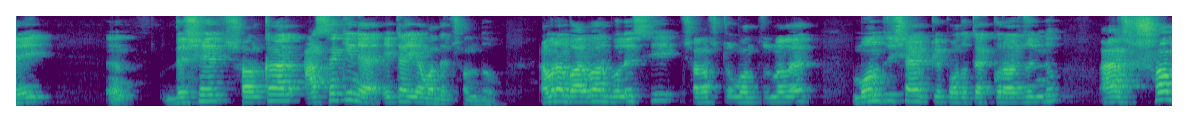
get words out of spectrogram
নেই দেশের সরকার আছে কিনা এটাই আমাদের সন্দেহ আমরা বারবার বলেছি, স্বরাষ্ট্র মন্ত্রণালয়ের মন্ত্রী সাহেবকে পদত্যাগ করার জন্য আর সব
